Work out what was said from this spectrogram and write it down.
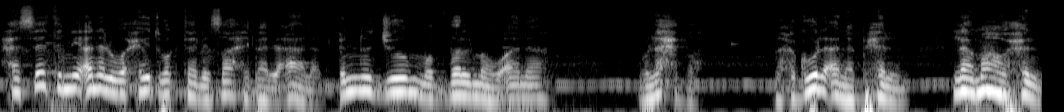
حسيت إني أنا الوحيد وقتها اللي صاحب هالعالم النجوم والظلمة وأنا ولحظة معقول أنا بحلم؟ لا ما هو حلم.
